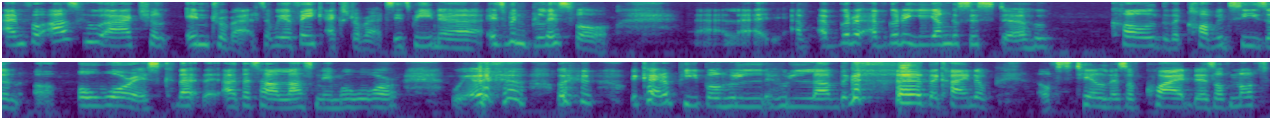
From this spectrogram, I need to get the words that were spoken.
And for us who are actual introverts, we are fake extroverts. It's been uh, it's been blissful. Uh, I've, got a, I've got a younger sister who called the COVID season uh, Owarisk. That, uh, that's our last name, Owuor. We're, we're kind of people who who love the the kind of of stillness, of quietness, of not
